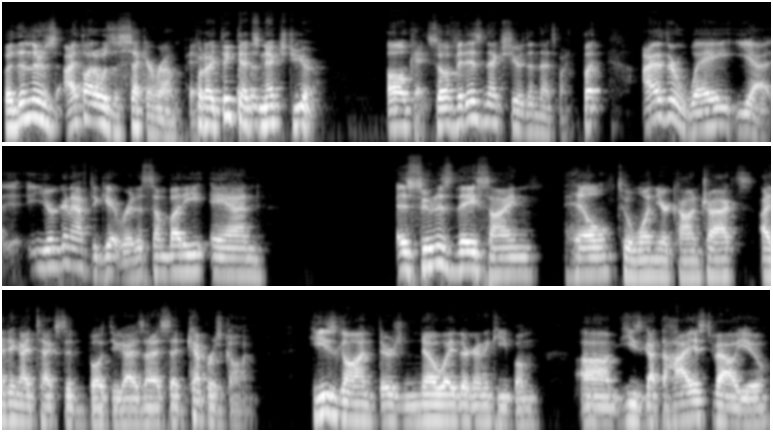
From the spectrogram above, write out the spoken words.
but then there's I thought it was a second round pick. But I think that's next year. Okay, so if it is next year, then that's fine. But either way, yeah, you're gonna have to get rid of somebody, and as soon as they sign Hill to a one year contract, I think I texted both you guys and I said Kuemper's gone. He's gone. There's no way they're gonna keep him. Um, he's got the highest value.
